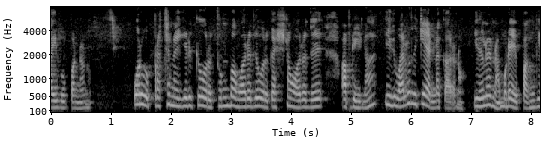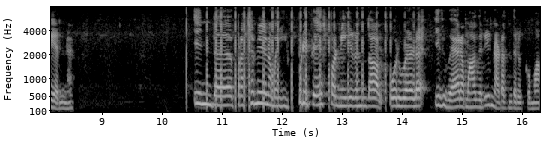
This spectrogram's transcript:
ஆய்வு பண்ணணும். ஒரு பிரச்சனை இருக்குது ஒரு துன்பம் வருது ஒரு கஷ்டம் வருது அப்படின்னா இது வர்றதுக்கே என்ன காரணம்? இதில் நம்முடைய பங்கு என்ன? இந்த பிரச்சனையை நம்ம இப்படி ஃபேஸ் பண்ணி இருந்தால் ஒருவேளை இது வேறு மாதிரி நடந்திருக்குமா?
